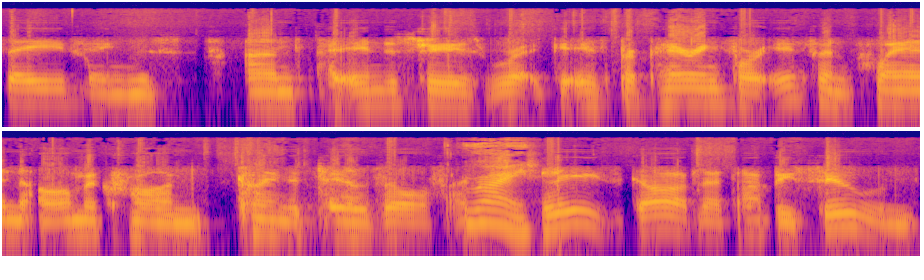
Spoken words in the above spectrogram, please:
savings, and the industry is, re- is preparing for if and when Omicron kind of tails off. And Right. Please God, let that be soon.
